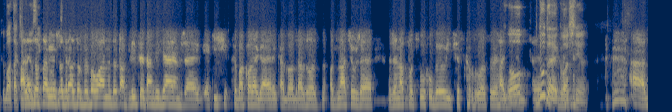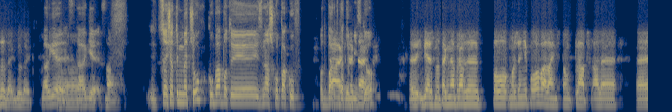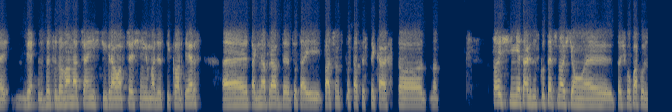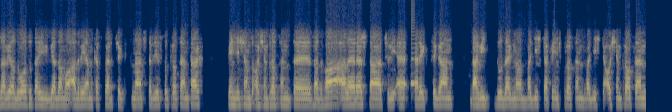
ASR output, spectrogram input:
Chyba taki Ale został już od razu wywołany do tablicy. Tam widziałem, że jakiś chyba kolega Eryka go od razu odz- odznaczył, że, że na podsłuchu był i wszystko było słychać. No, więc, e, Dudek właśnie. A, Dudek, Dudek. Tak jest, No. tak jest. No. Coś o tym meczu, Kuba, bo ty znasz chłopaków od Bartka Tak, tak, Dębińskiego. E, Wiesz, no tak naprawdę poło- może nie połowa Limestone Clubs, ale e, zdecydowana część grała wcześniej w Majesty Courtiers. E, tak naprawdę tutaj patrząc po statystykach, to no, coś nie tak ze skutecznością, e, coś chłopaków zawiodło. Tutaj wiadomo, Adrian Kasperczyk na 40%, 58% e, za dwa, ale reszta, czyli E- Eryk Cygan, Dawid Dudek, no 25%, 28%,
